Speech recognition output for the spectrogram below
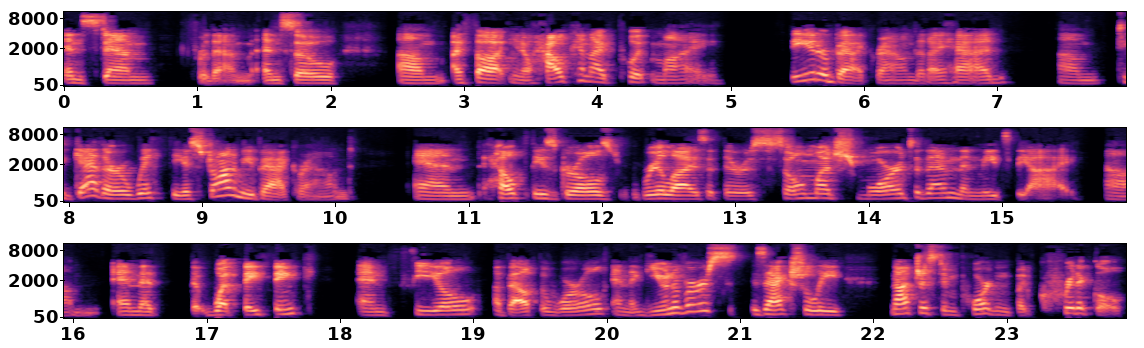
in stem for them and so um, i thought you know how can i put my theater background that I had um, together with the astronomy background and help these girls realize that there is so much more to them than meets the eye. Um, and that, that what they think and feel about the world and the universe is actually not just important, but critical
